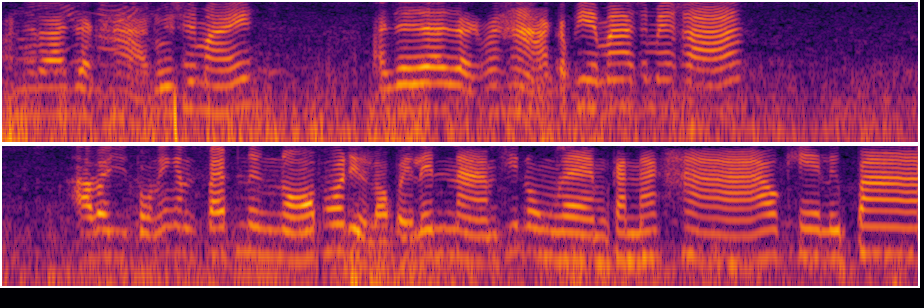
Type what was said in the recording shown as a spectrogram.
อัญญาดาอยากหาด้วยใช่ไหม อัญญาดาอยากจะหากับพี่เอ็มมาใช่ไหมคะเอาเราอยู่ตรงนี้กันแป๊บหนึ่งเนาะเพราะเดี๋ยวเราไปเล่นน้ำที่โรงแรมกันนะคะ โอเคหรือเปล่า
